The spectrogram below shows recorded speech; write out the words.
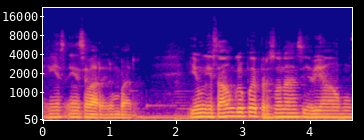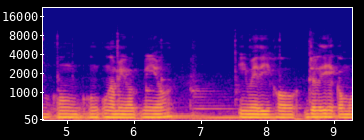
en, ese bar, era un bar, y estaba un grupo de personas y había un, un, un amigo mío y me dijo, yo le dije como,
